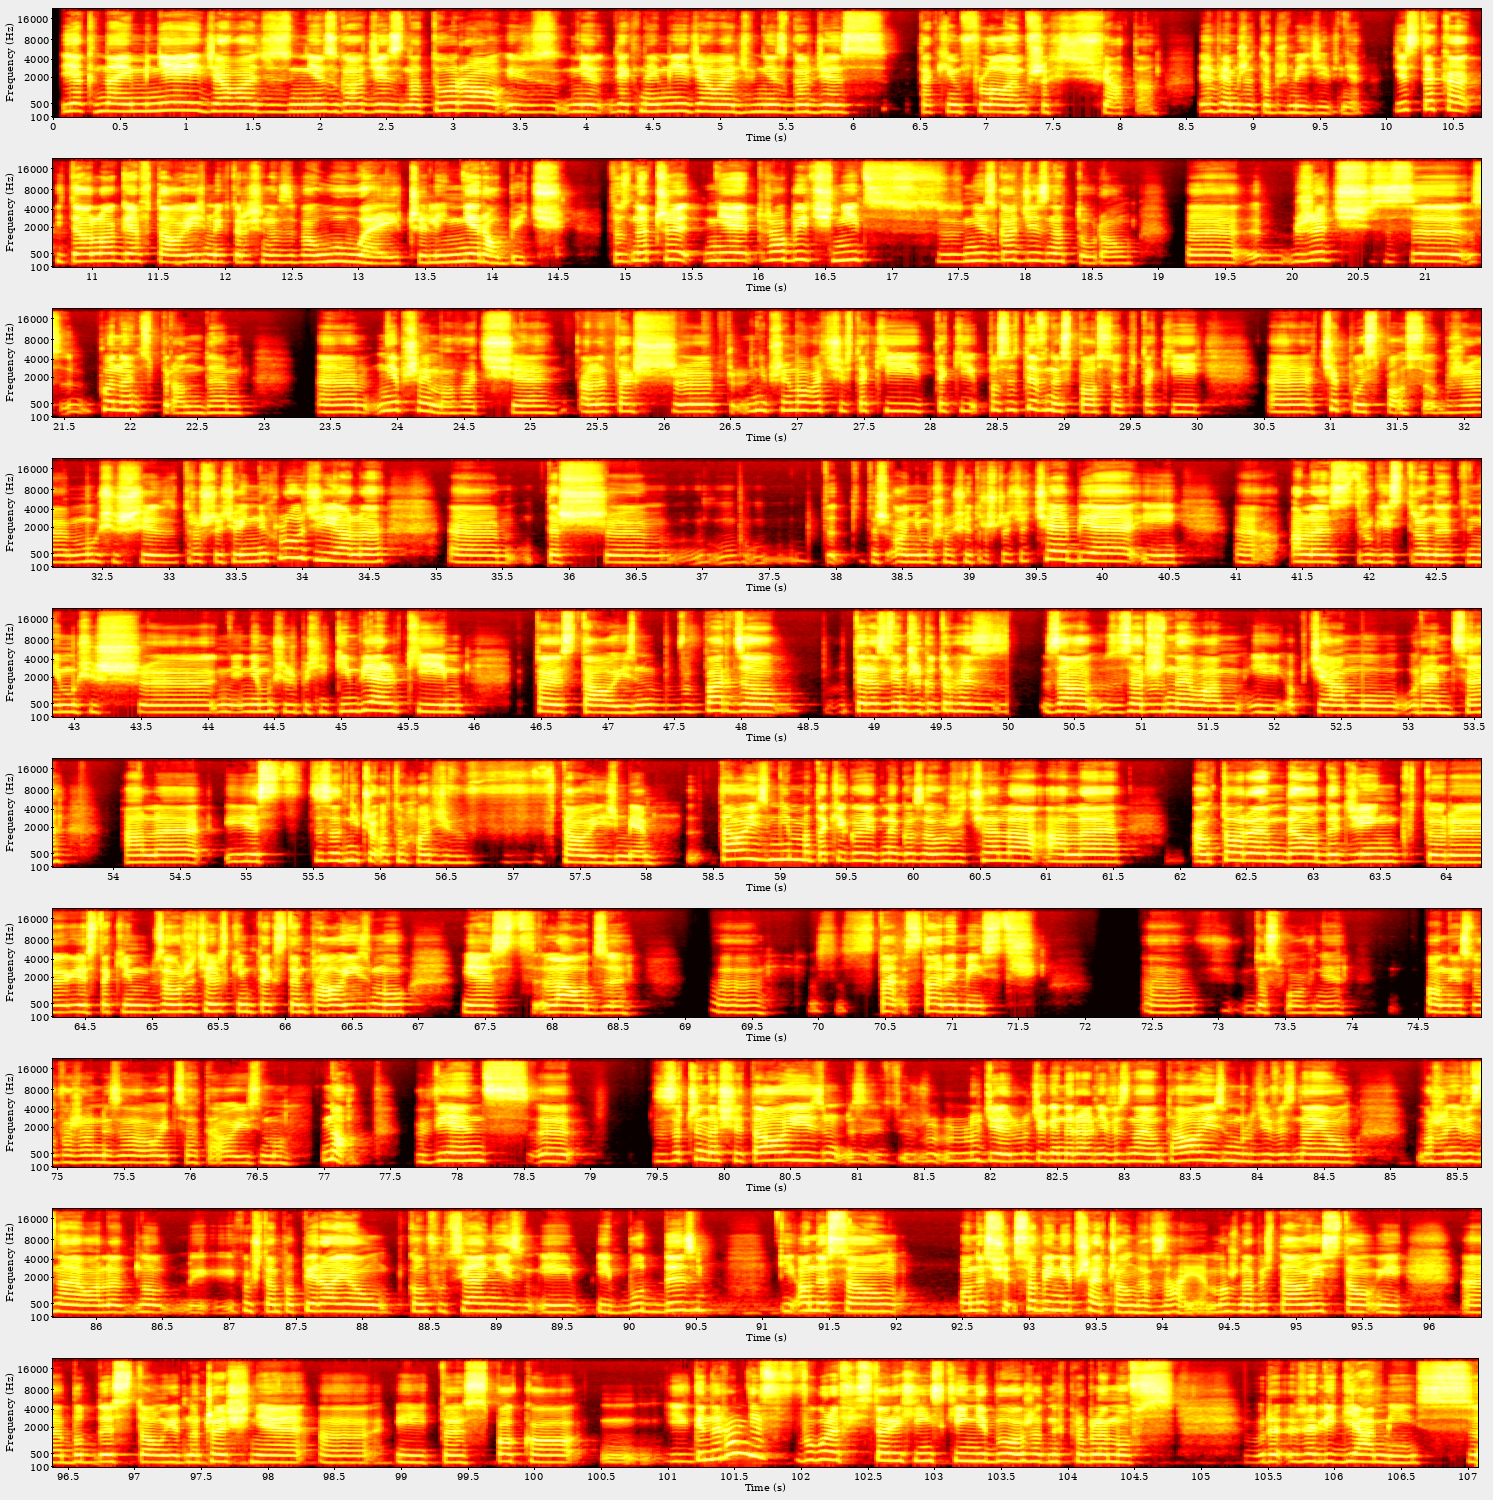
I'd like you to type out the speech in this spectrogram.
jak najmniej działać w niezgodzie z naturą i nie, jak najmniej działać w niezgodzie z takim flowem wszechświata. Ja wiem, że to brzmi dziwnie. Jest taka ideologia w taoizmie, która się nazywa Wu Wei, czyli nie robić. To znaczy nie robić nic niezgodzie z naturą. Yy, żyć z, z, płynąć z prądem, nie przejmować się, ale też e, nie przejmować się w taki, taki pozytywny sposób, taki e, ciepły sposób, że musisz się troszczyć o innych ludzi, ale też, też oni muszą się troszczyć o ciebie i e, ale z drugiej strony ty nie musisz, nie, nie musisz być nikim wielkim. To jest taoizm. Bardzo teraz wiem, że go trochę za, zarżnęłam i obcięłam mu ręce, ale jest zasadniczo o to chodzi w, w taoizmie. Taoizm nie ma takiego jednego założyciela, ale autorem Dao De Jing, który jest takim założycielskim tekstem taoizmu, jest Lao Tzu, e, sta, stary mistrz, e, dosłownie. On jest uważany za ojca taoizmu. No, więc e, zaczyna się taoizm, ludzie, ludzie generalnie wyznają taoizm, ludzie wyznają, może nie wyznają, ale no, jakoś tam popierają konfucjanizm i, i buddyzm i one są, one sobie nie przeczą nawzajem. Można być taoistą i e, buddystą jednocześnie e, i to jest spoko. I generalnie w, ogóle w historii chińskiej nie było żadnych problemów z religiami, z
